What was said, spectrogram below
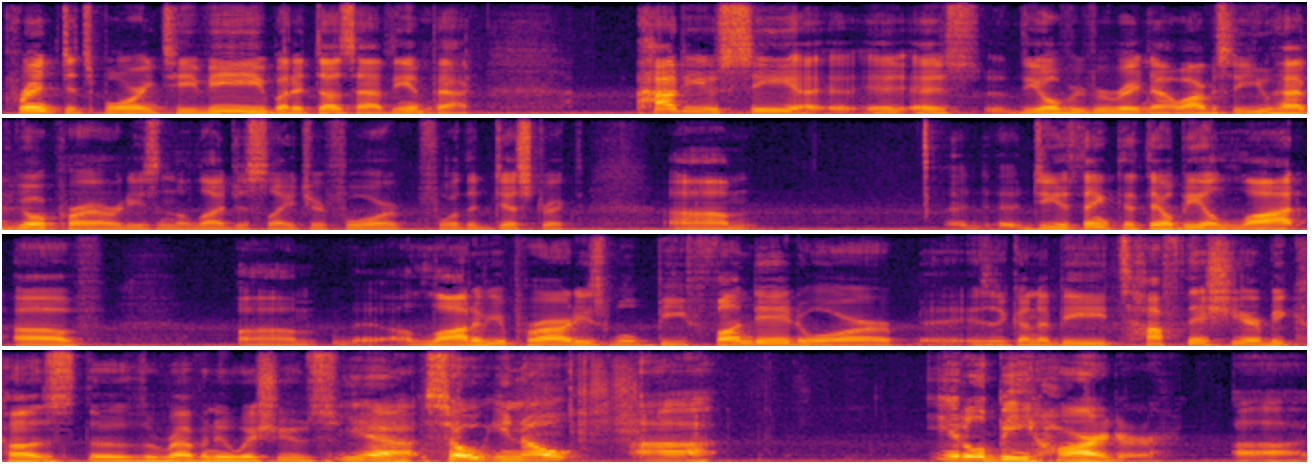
print, it's boring TV, but it does have the impact. How do you see uh, as the overview right now? Obviously, you have your priorities in the legislature for for the district. Um, do you think that there'll be a lot of um, a lot of your priorities will be funded, or is it going to be tough this year because the the revenue issues? Yeah, so you know, uh, it'll be harder uh,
